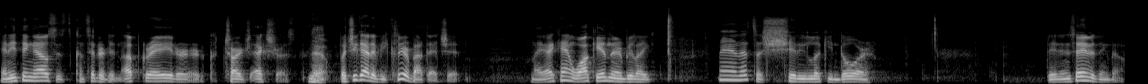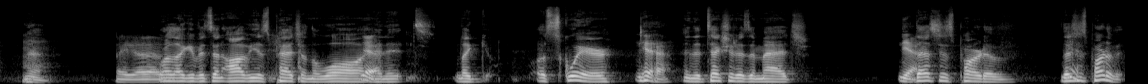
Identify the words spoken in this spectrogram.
Anything else is considered an upgrade or c- charge extras. Yeah. But you got to be clear about that shit. Like I can't walk in there and be like, man, that's a shitty looking door. They didn't say anything though. Yeah. Like, uh, Or like if it's an obvious patch on the wall Yeah. and it's like a square yeah, and the texture doesn't match, yeah. that's just part of that's just part of it.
